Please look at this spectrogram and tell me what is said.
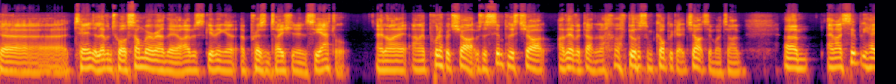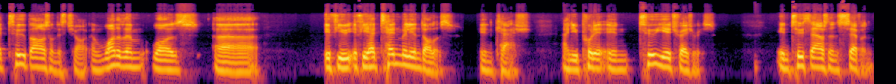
uh, 10, 11, 12, somewhere around there, I was giving a, a presentation in Seattle and I and I put up a chart. It was the simplest chart I've ever done, and I've built some complicated charts in my time. Um, and I simply had two bars on this chart, and one of them was uh, if you if you had ten million dollars in cash and you put it in two year treasuries in 2007,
